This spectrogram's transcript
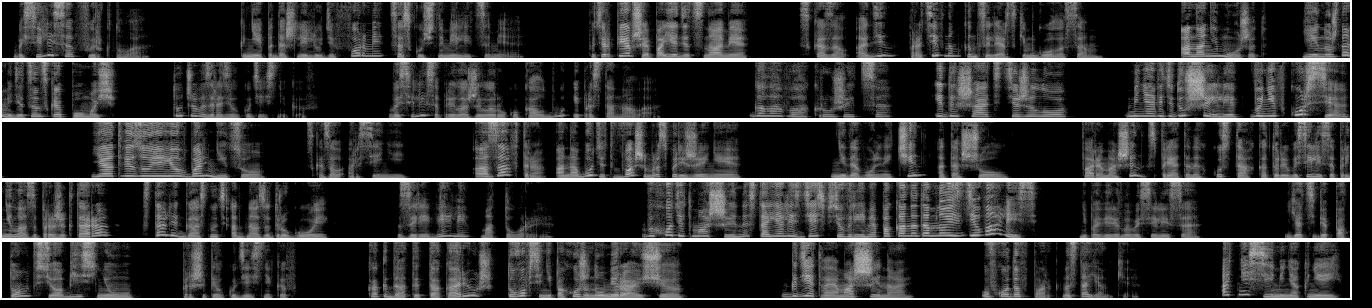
Василиса фыркнула. К ней подошли люди в форме со скучными лицами. «Потерпевшая поедет с нами», — сказал один противным канцелярским голосом. «Она не может. Ей нужна медицинская помощь», — тут же возразил Кудесников. Василиса приложила руку к колбу и простонала. «Голова кружится, и дышать тяжело. Меня ведь душили, вы не в курсе?» «Я отвезу ее в больницу», — сказал Арсений. «А завтра она будет в вашем распоряжении». Недовольный Чин отошел. Фары машин, спрятанных в кустах, которые Василиса приняла за прожектора, стали гаснуть одна за другой. Заревели моторы. «Выходит, машины стояли здесь все время, пока надо мной издевались?» — не поверила Василиса. «Я тебе потом все объясню», — прошипел Кудесников. «Когда ты так орешь, то вовсе не похожа на умирающую». «Где твоя машина?» «У входа в парк, на стоянке». «Отнеси меня к ней».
